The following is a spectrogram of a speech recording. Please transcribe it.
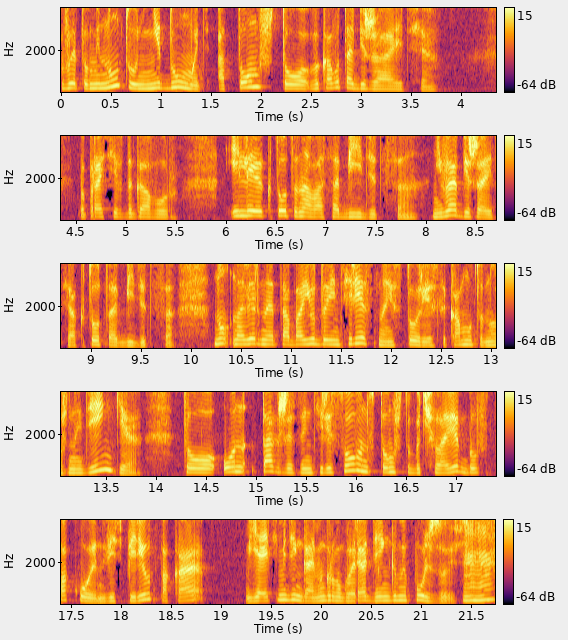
в эту минуту не думать о том, что вы кого-то обижаете, попросив договор или кто-то на вас обидится. Не вы обижаете, а кто-то обидится. Ну, наверное, это обоюдо интересная история. Если кому-то нужны деньги, то он также заинтересован в том, чтобы человек был спокоен весь период, пока я этими деньгами, грубо говоря, деньгами пользуюсь. Угу.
